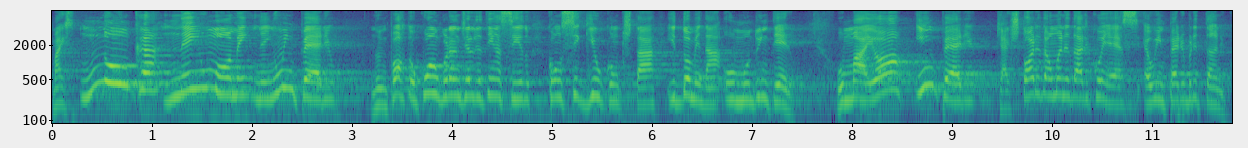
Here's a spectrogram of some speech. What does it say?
Mas nunca nenhum homem, nenhum império, não importa o quão grande ele tenha sido, conseguiu conquistar e dominar o mundo inteiro. O maior império que a história da humanidade conhece é o Império Britânico.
